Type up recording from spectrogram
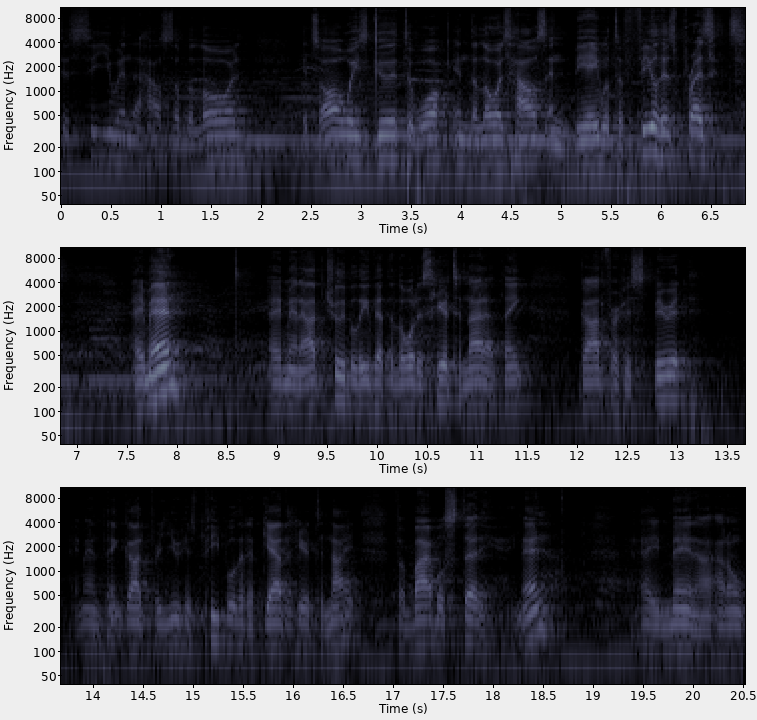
to see you in the house of the Lord. It's always good to walk in the Lord's house and be able to feel his presence. Amen. Amen. I truly believe that the Lord is here tonight. I thank God for his spirit. Amen. Thank God for you, his people that have gathered here tonight for Bible study. Amen. Amen. I, I don't,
